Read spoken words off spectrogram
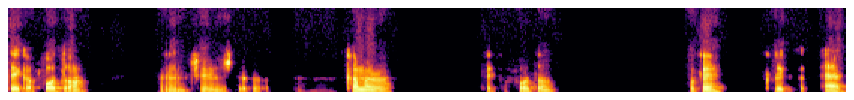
take a photo and change the camera, take a photo. Okay, click add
